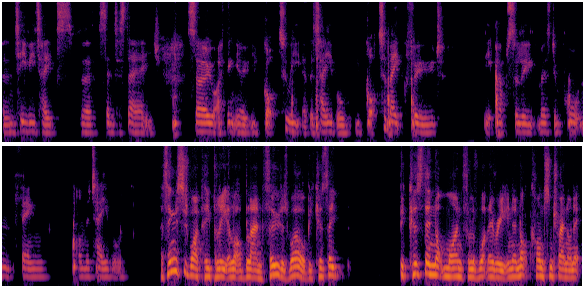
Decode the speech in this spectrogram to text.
and tv takes the center stage so i think you know you've got to eat at the table you've got to make food the absolute most important thing on the table I think this is why people eat a lot of bland food as well because they because they're not mindful of what they're eating. They're not concentrating on it.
